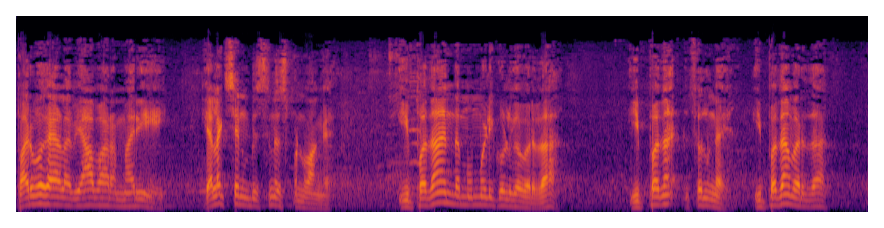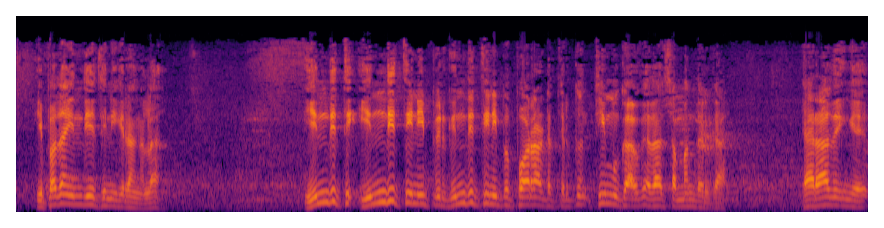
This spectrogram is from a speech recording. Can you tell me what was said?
பருவகால வியாபாரம் மாதிரி எலெக்ஷன் பிஸ்னஸ் பண்ணுவாங்க. இப்போ தான் இந்த மும்மொழி கொள்கை வருதா? இப்போ தான் சொல்லுங்கள் இப்போ தான் வருதா? இப்போ தான் இந்திய திணிக்கிறாங்களா? இந்தி தி- இந்தி திணிப்பிற்கு இந்தி திணிப்பு போராட்டத்திற்கும் திமுகவுக்கு ஏதாவது சம்மந்தம் இருக்கா? யாராவது இங்கே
